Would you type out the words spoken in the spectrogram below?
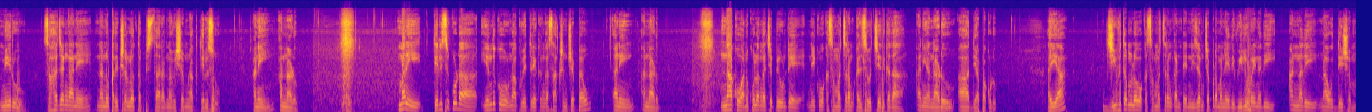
మీరు సహజంగానే నన్ను పరీక్షల్లో తప్పిస్తారన్న విషయం నాకు తెలుసు అని అన్నాడు. మరి తెలిసి కూడా ఎందుకు నాకు వ్యతిరేకంగా సాక్ష్యం చెప్పావు అని అన్నాడు. నాకు అనుకూలంగా చెప్పి ఉంటే నీకు ఒక సంవత్సరం కలిసి వచ్చేది కదా అని అన్నాడు ఆ అధ్యాపకుడు. అయ్యా జీవితంలో ఒక సంవత్సరం కంటే నిజం చెప్పడం అనేది విలువైనది అన్నది నా ఉద్దేశం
